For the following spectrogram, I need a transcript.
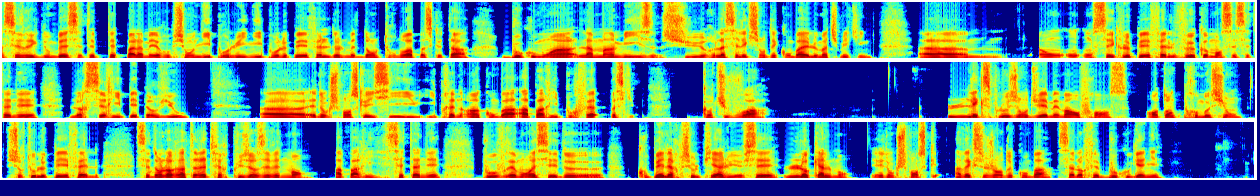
Cédric Doumbé, c'était peut-être pas la meilleure option ni pour lui ni pour le PFL de le mettre dans le tournoi parce que tu as beaucoup moins la main mise sur la sélection des combats et le matchmaking. On, sait que le PFL veut commencer cette année leur série pay-per-view. Et donc je pense qu'ici, ils, ils prennent un combat à Paris pour faire... Parce que quand tu vois l'explosion du MMA en France en tant que promotion, surtout le PFL, c'est dans leur intérêt de faire plusieurs événements à Paris cette année pour vraiment essayer de couper l'herbe sous le pied à l'UFC localement. Et donc je pense qu'avec ce genre de combat, ça leur fait beaucoup gagner.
